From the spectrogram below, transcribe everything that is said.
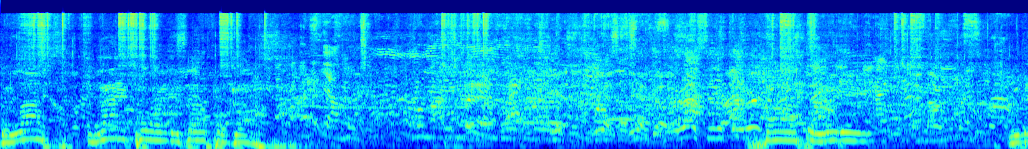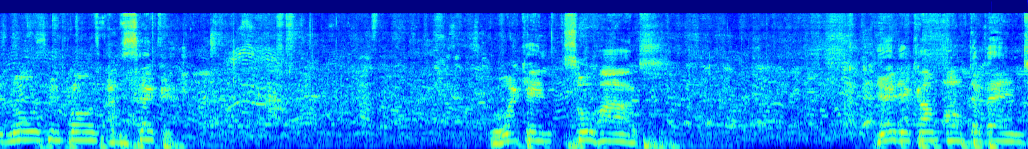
the last nine point is up for glass. Charles already with the nose in front at the second. Working so hard. Here they come off the bench.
